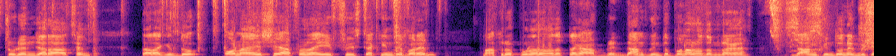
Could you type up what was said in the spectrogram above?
স্টুডেন্ট যারা আছেন তারা কিন্তু অনায়াসে আপনারা এই ফ্রিজটা কিনতে পারেন। মাত্র পনেরো হাজার টাকা আপডেট দাম কিন্তু পনেরো হাজার টাকা। দাম কিন্তু অনেক বেশি।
